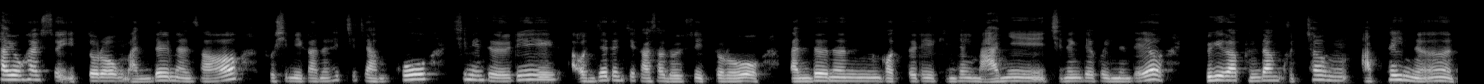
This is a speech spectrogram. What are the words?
사용할 수 있도록 만들면서 도시 미관을 해치지 않고 시민들이 언제든지 가서 놀 수 있도록 만드는 것들이 굉장히 많이 진행되고 있는데요. 여기가 분당구청 앞에 있는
